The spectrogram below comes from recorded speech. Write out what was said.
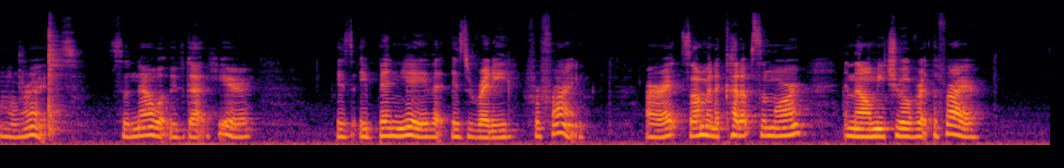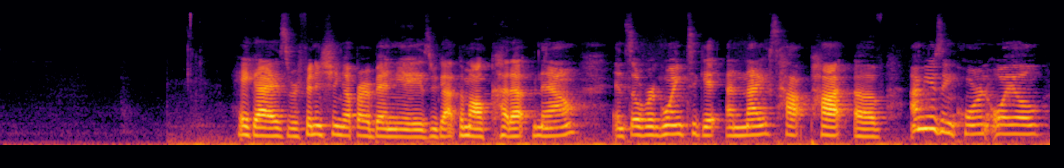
All right, so now what we've got here is a beignet that is ready for frying. All right, so I'm gonna cut up some more and then I'll meet you over at the fryer. Hey guys, we're finishing up our beignets. We got them all cut up now. And so we're going to get a nice hot pot of, I'm using corn oil.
